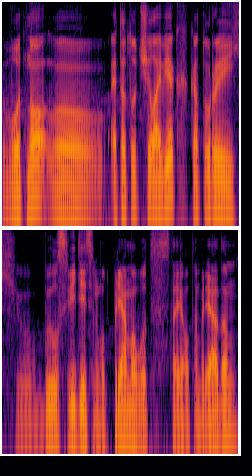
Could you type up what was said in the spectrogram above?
Вот, но э, это тот человек, который был свидетелем. Вот прямо вот стоял там рядом,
